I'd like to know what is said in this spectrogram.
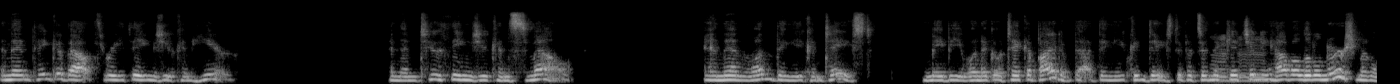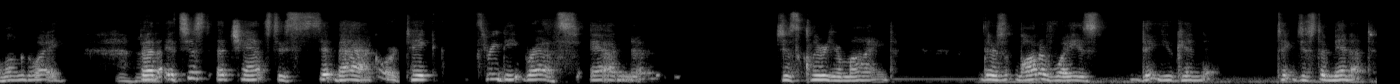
And then think about three things you can hear. And then two things you can smell. And then one thing you can taste. Maybe you want to go take a bite of that thing you can taste. If it's in the kitchen, Mhm. you have a little nourishment along the way. Mhm. But it's just a chance to sit back or take three deep breaths and just clear your mind. There's a lot of ways that you can take just a minute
